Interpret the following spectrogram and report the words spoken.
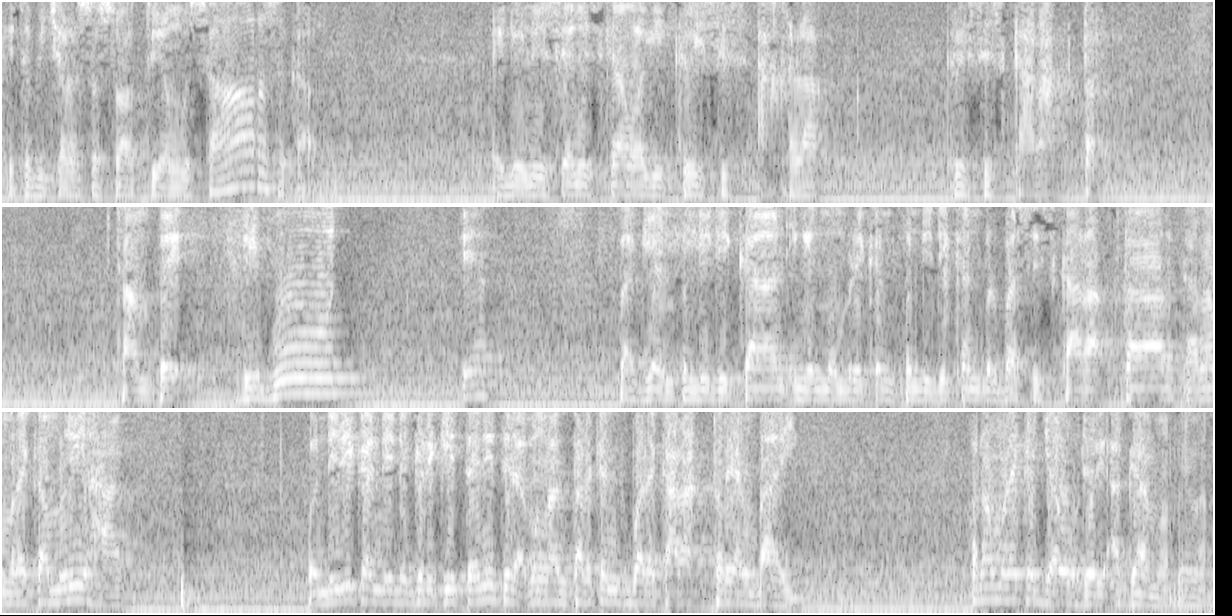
kita bicara sesuatu yang besar sekali. Indonesia ini sekarang lagi krisis akhlak krisis karakter. Sampai ribut ya bagian pendidikan ingin memberikan pendidikan berbasis karakter karena mereka melihat pendidikan di negeri kita ini tidak mengantarkan kepada karakter yang baik. Karena mereka jauh dari agama memang.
